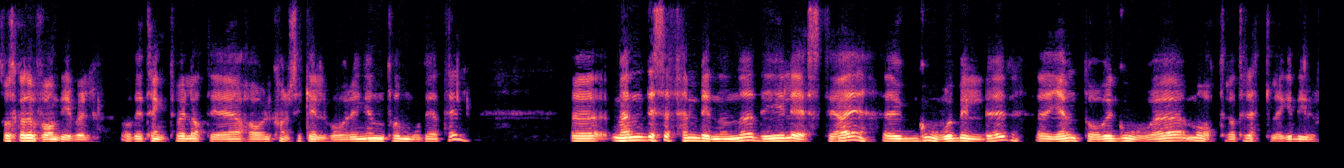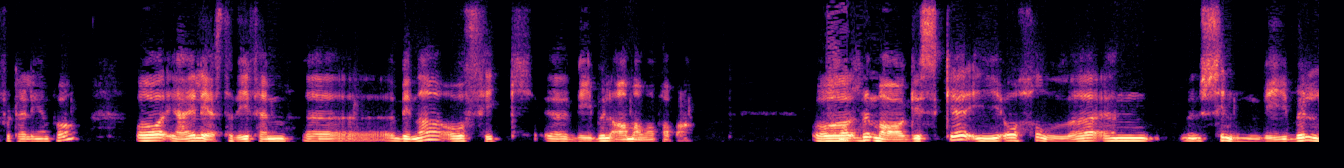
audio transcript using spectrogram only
så skal du få en bibel. Og de tenkte vel at det har vel kanskje ikke elleveåringen tålmodighet til. Eh, men disse fem bindene de leste jeg. Eh, gode bilder, eh, jevnt over gode måter å tilrettelegge bibelfortellingen på. Og jeg leste de fem eh, binda og fikk eh, Bibel av mamma og pappa. Og det magiske i å holde en skinnbibel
